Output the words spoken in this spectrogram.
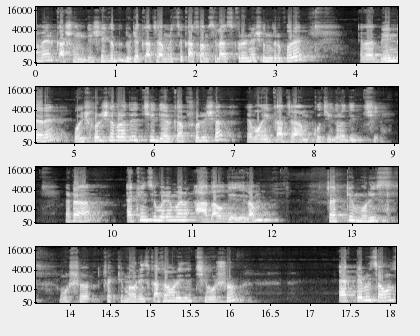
আমের কাসুন্দি, সেক্ষেত্রে দুইটা কাঁচা আম নিচ্ছে কাঁচা আম স্লাইস করে নিয়ে সুন্দর করে এবার ব্লেন্ডারে ওই সরিষাগুলো দিচ্ছি, দেড় কাপ সরিষা এবং এই কাঁচা আম কুচিগুলো দিচ্ছি। এটা এক ইঞ্চি পরিমাণ আদাও দিয়ে দিলাম। চারটে মরিচ অবশ্য, চারটে মরিচ, কাঁচা মরিচ দিচ্ছি অবশ্য। এক টেবিল চামচ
